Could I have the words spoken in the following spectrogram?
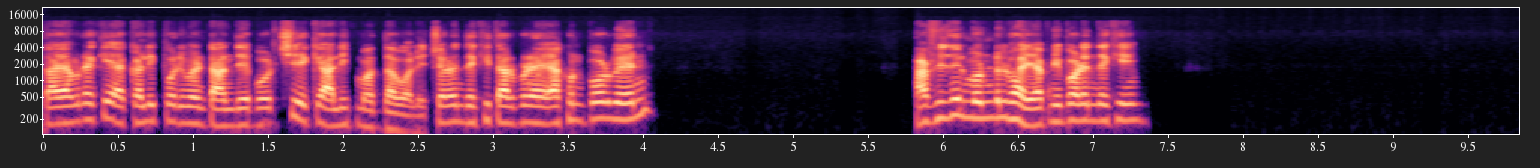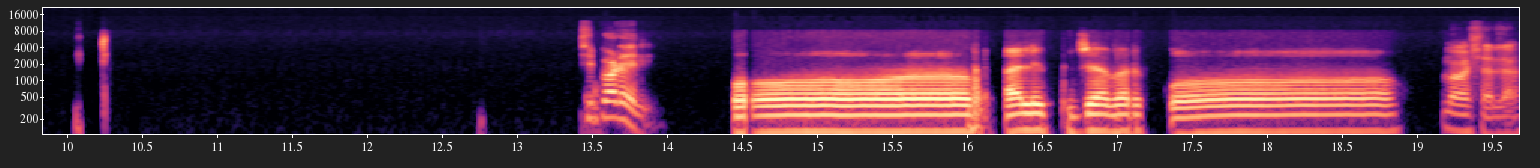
তাই আমরা কি এক আলিফ পরিমাণ টান দিয়ে পড়ছি একে আলিফ মাদ্দা বলে। চলেন দেখি তারপরে এখন পড়বেন। হাফিজুল মন্ডল ভাই আপনি পড়েন দেখি। কি পড়েন? কফ আলিফ জাবার ক। মাশাল্লাহ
